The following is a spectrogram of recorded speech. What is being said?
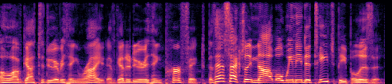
oh, I've got to do everything right. I've got to do everything perfect. But that's actually not what we need to teach people, is it?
